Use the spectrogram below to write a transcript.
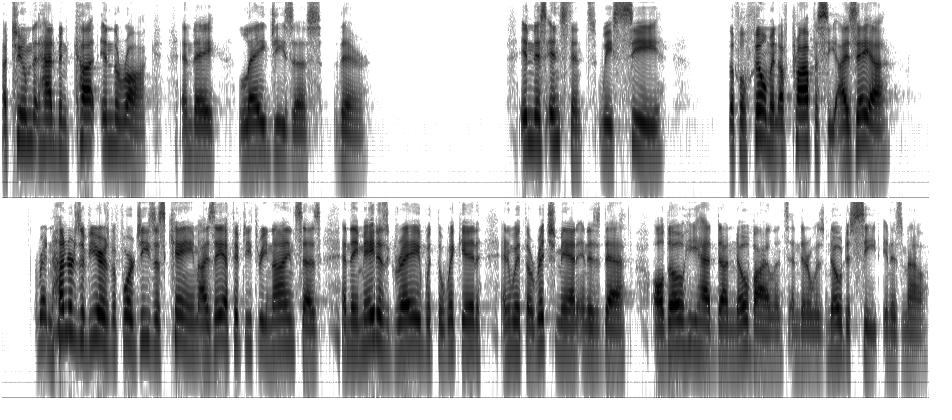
A tomb that had been cut in the rock, and they lay Jesus there. In this instance, we see the fulfillment of prophecy. Isaiah written hundreds of years before Jesus came, Isaiah 53 9 says, And they made his grave with the wicked and with the rich man in his death, although he had done no violence and there was no deceit in his mouth.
